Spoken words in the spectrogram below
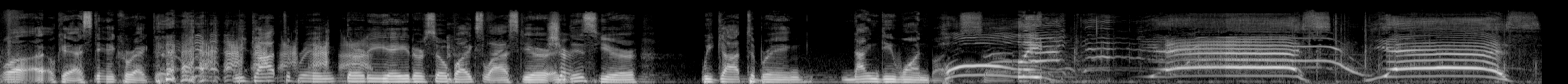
Well, I, okay, I stand corrected. we got to bring 38 or so bikes last year, Sure. and this year we got to bring 91 bikes. So- Holy! Yes! Yes!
